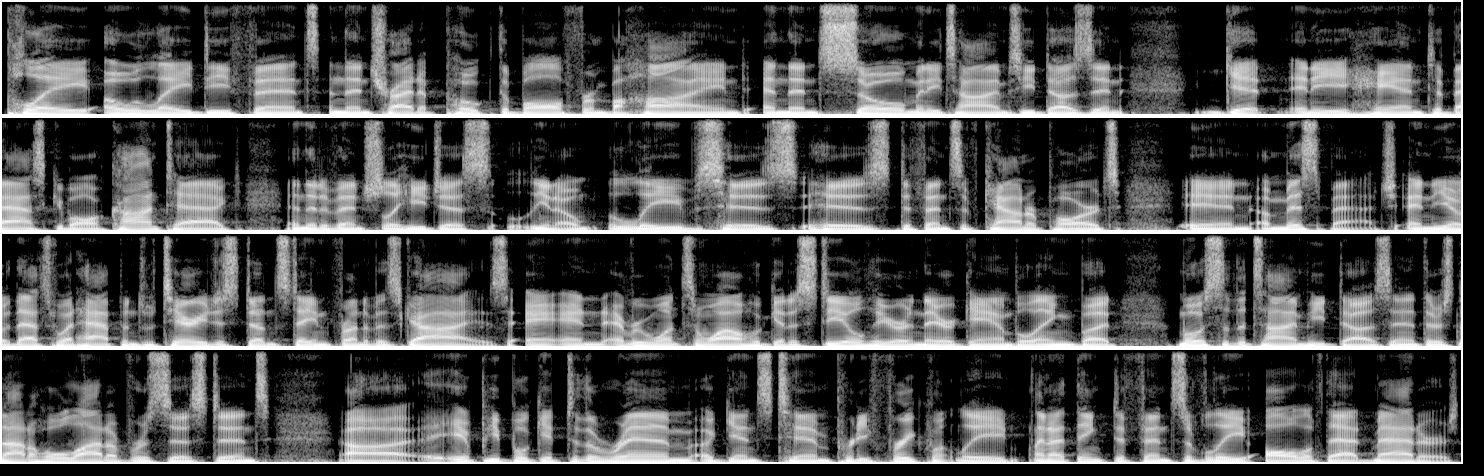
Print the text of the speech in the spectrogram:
play olé defense and then try to poke the ball from behind. And then so many times he doesn't get any hand to basketball contact. And then eventually he just, you know, leaves his his defensive counterparts in a mismatch. And, you know, that's what happens with Terry. Just doesn't stay in front of his guys. And, and every once in a while he'll get a steal here and there gambling, but most of the time he doesn't. There's not a whole lot of resistance. Uh, if people get to the rim against him pretty frequently. And I think defensively, all of that matters.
